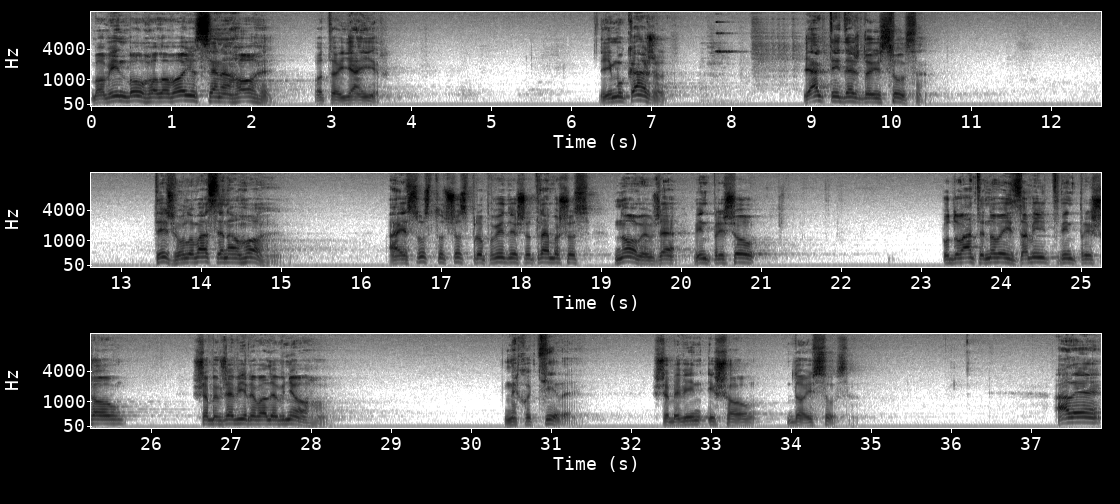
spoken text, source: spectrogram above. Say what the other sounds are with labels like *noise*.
Бо Він був головою синагоги, отой Яїр. І Йому кажуть, як ти йдеш до Ісуса? Ти ж голова синагоги. А Ісус тут щось проповідує, що треба щось нове вже. Він прийшов будувати новий завіт, Він прийшов, щоб вже вірували в нього. Не хотіли, щоб Він ішов до Ісуса. Але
